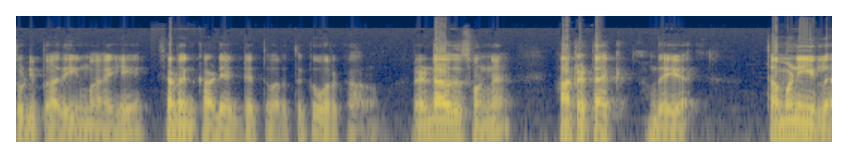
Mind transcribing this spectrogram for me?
துடிப்பு அதிகமாகி சடன் கார்டியாக் டெத் வரத்துக்கு ஒரு காரணம். ரெண்டாவது சொன்னேன் ஹார்ட் அட்டாக் இந்த தமனியில்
